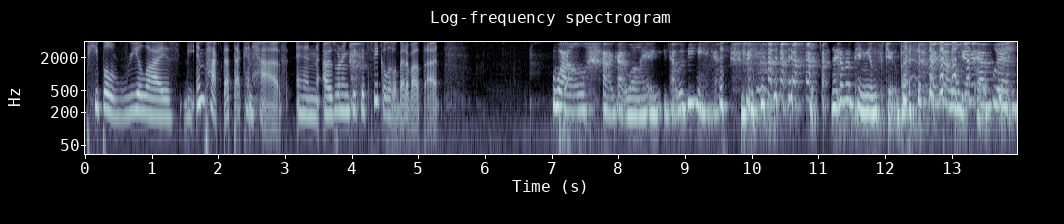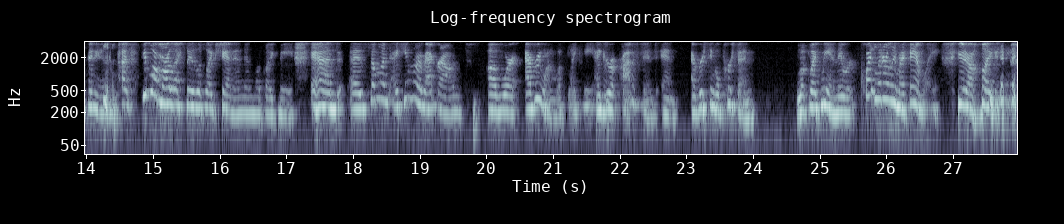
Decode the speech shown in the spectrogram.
people realize the impact that that can have. And I was wondering if you could speak a little bit about that. Well, uh, God, well, I, that would be me again. I have opinions too, but no, Shannon absolutely has opinions. But people are more likely to look like Shannon than look like me. And as someone, I came from a background of where everyone looked like me. I grew up Protestant, and every single person looked like me, and they were quite literally my family. You know, like. because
